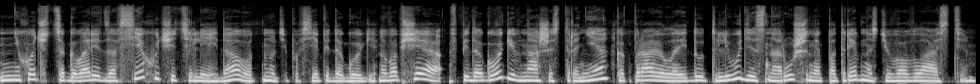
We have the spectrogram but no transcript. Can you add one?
не хочется говорить за всех учителей, да, вот, ну, типа все педагоги. Но вообще в педагоги в нашей стране, как правило, идут люди с нарушенной потребностью во власти.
